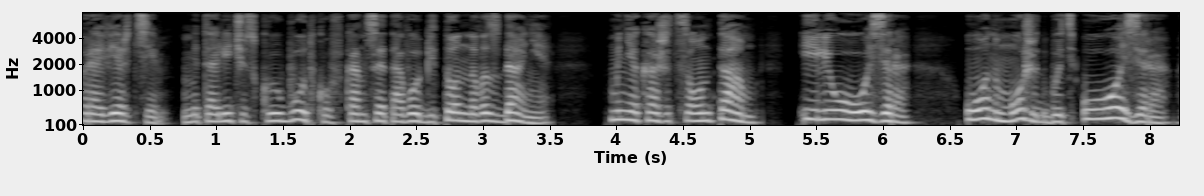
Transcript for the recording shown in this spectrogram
«Проверьте металлическую будку в конце того бетонного здания. Мне кажется, он там. Или у озера. Он может быть у озера.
